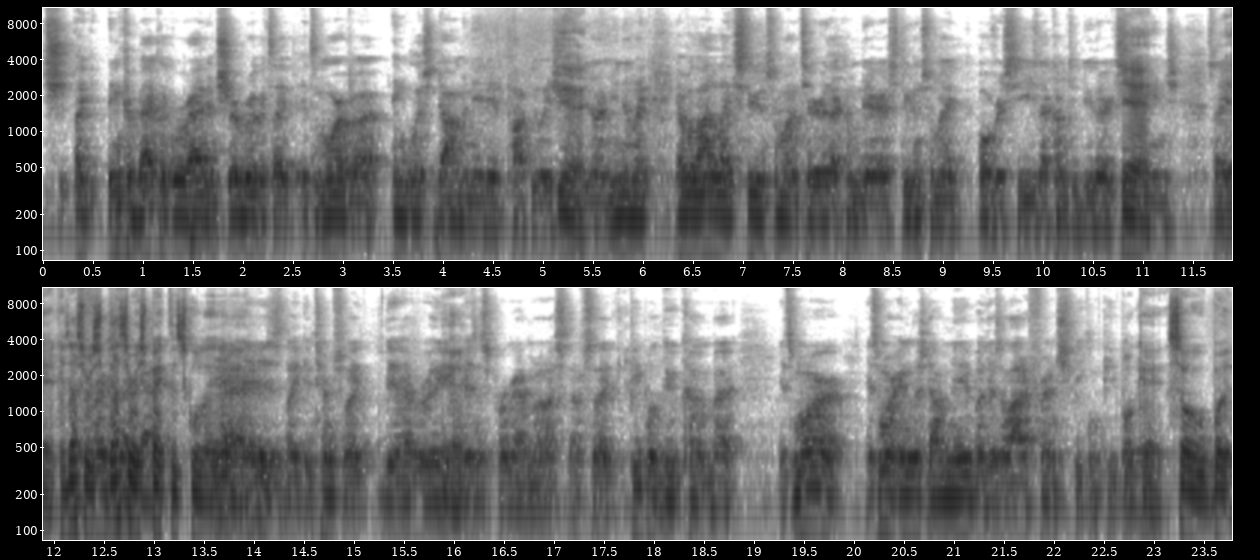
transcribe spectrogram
sh- like in Quebec, like where we're at in Sherbrooke, it's like it's more of a English dominated population. Yeah. You know what I mean? And like you have a lot of like students from Ontario that come there, students from like overseas that come to do their exchange. So like, yeah, because that's a res- that's a like that- respected school. Like, yeah, it is like in terms of like they have a really good Yeah. business program and all that stuff. So like people do come, but it's more it's more English dominated, but there's a lot of French speaking people. Okay, so but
